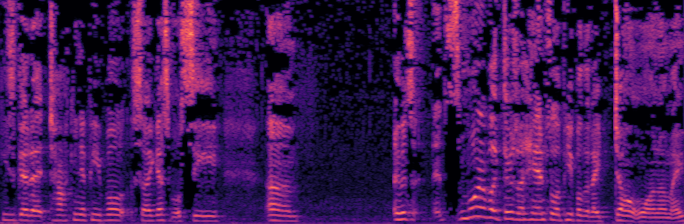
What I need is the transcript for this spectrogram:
he's good at talking to people, so I guess we'll see. Um, it was, it's more of like there's a handful of people that I don't want on my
